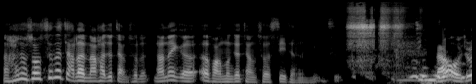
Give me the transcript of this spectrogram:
然后他就说真的假的？然后他就讲出了，然后那个二房东就讲出了 Seed 的名字，然后我就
